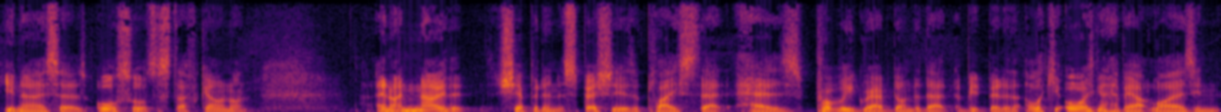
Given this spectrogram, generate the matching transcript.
you know, so there's all sorts of stuff going on. And I know that Shepparton, especially, is a place that has probably grabbed onto that a bit better. Than, like, you're always going to have outliers in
